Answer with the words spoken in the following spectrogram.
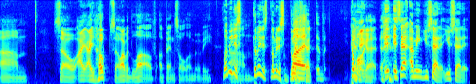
um, so I, I hope so. I would love a Ben Solo movie. Let me just Um, let me just let me just, let me but, just cut- Come okay, on. go ahead. Is that? I mean, you said it. You said it.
